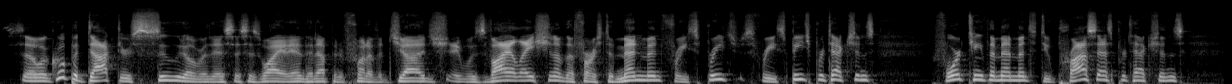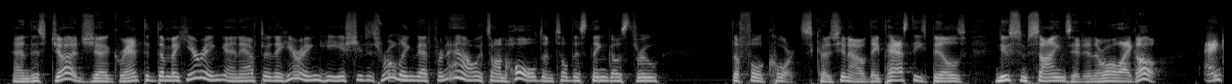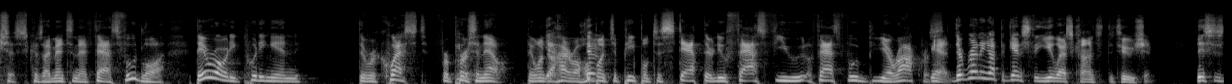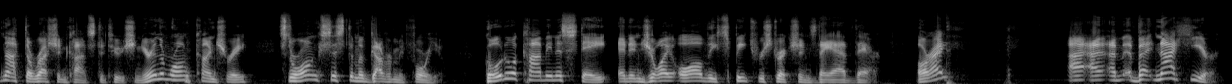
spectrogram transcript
So a group of doctors sued over this. This is why it ended up in front of a judge. It was violation of the First Amendment, free speech, free speech protections, Fourteenth Amendment, due process protections, and this judge uh, granted them a hearing. And after the hearing, he issued his ruling that for now it's on hold until this thing goes through the full courts. Because you know they passed these bills, Newsom signs it, and they're all like, "Oh, anxious," because I mentioned that fast food law. They were already putting in the request for personnel. They wanted to hire a whole bunch of people to staff their new fast food fast food bureaucracy. Yeah, they're running up against the U.S. Constitution. This is not the Russian Constitution. You're in the wrong country. It's the wrong system of government for you. Go to a communist state and enjoy all the speech restrictions they have there. All right? I, I, I, but not here.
